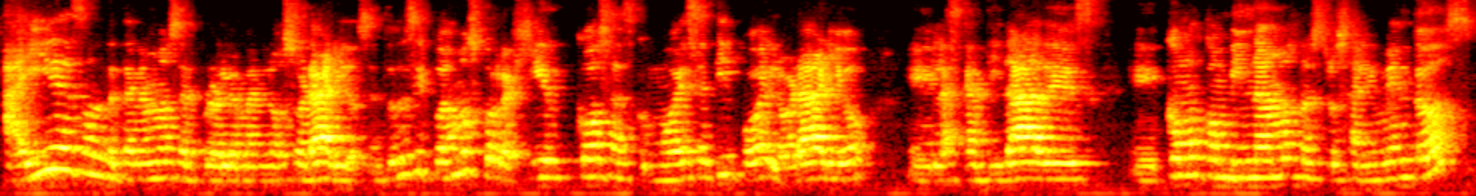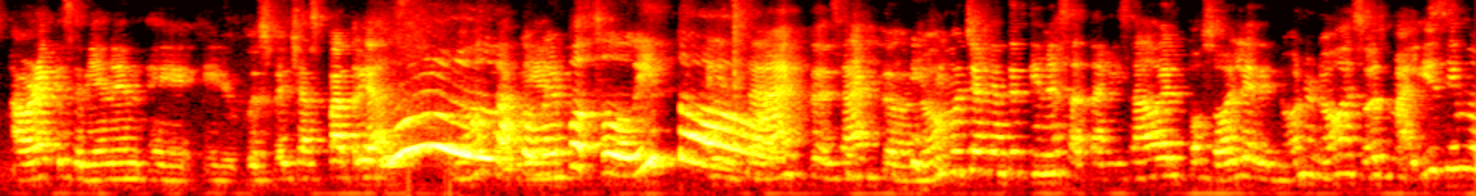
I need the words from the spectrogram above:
ahí es donde tenemos el problema en los horarios. Entonces, si podemos corregir cosas como ese tipo, el horario, eh, las cantidades, eh, cómo combinamos nuestros alimentos, ahora que se vienen eh, eh, pues fechas patrias. ¡Uh! A comer pozolito. Exacto, exacto, ¿no? Mucha gente tiene satanizado el pozole de no, no, no, eso es malísimo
